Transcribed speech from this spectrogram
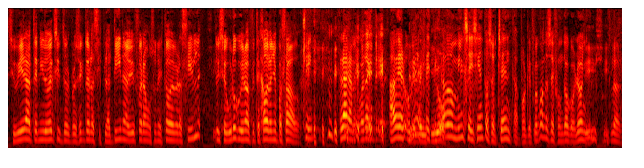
si hubiera tenido éxito el proyecto de la Cisplatina y hoy fuéramos un estado de Brasil, estoy seguro que hubieran festejado el año pasado. Sí, claramente. Lo que pasa es que te- A ver, En el hubiera 22. festejado en 1680, porque fue cuando se fundó Colonia. sí, sí. Claro.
